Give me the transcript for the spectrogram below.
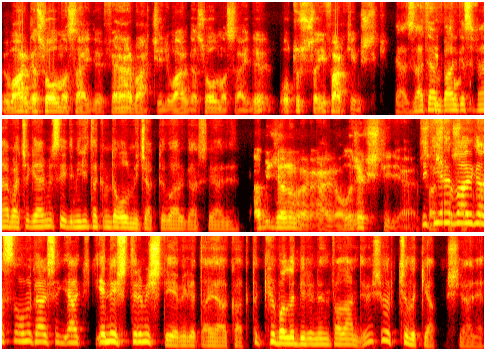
Vargas olmasaydı, Fenerbahçeli Vargas olmasaydı 30 sayı fark yemiştik. ya zaten Vargas'ı Fenerbahçe gelmeseydi milli takımda olmayacaktı Vargas yani. Tabii canım yani olacak iş değil ya. Bir Saçma diğer sapan. Vargas onu karşı ya eleştirmiş diye millet ayağa kalktı. Kübalı birinin falan demiş. ırkçılık yapmış yani.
